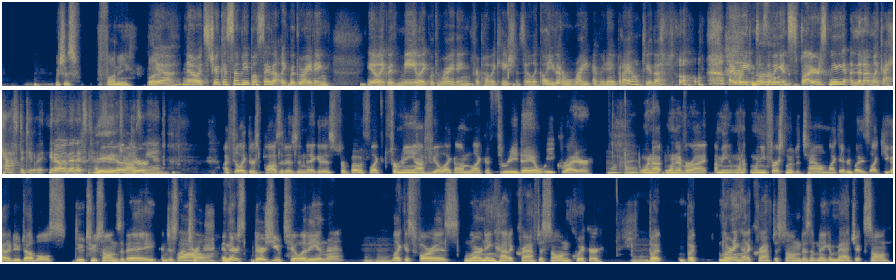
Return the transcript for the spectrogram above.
which is funny but yeah, no, it's true. Cause some people say that like with writing, you know, like with me, like with writing for publications, they're like, oh, you got to write every day. But I don't do that at all. I wait until No. something inspires me and then I'm like, I have to do it, you know, and then it's kind Yeah, of yeah, draws there- me in. I feel like there's positives and negatives for both. Like for me, I Mhm. feel like I'm like a three day a week writer. Okay. When I, whenever I, I mean, when when you first move to town, like everybody's like, you got to do doubles, do two songs a day, and just. Wow. Tra- and there's there's utility in that, mm-hmm. like as far as learning how to craft a song quicker. Mm-hmm. But but learning how to craft a song doesn't make a magic song.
